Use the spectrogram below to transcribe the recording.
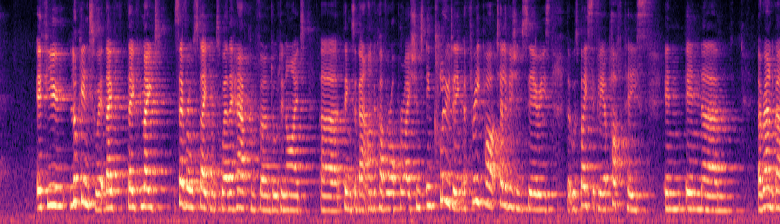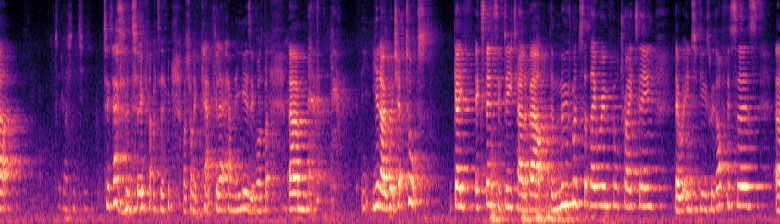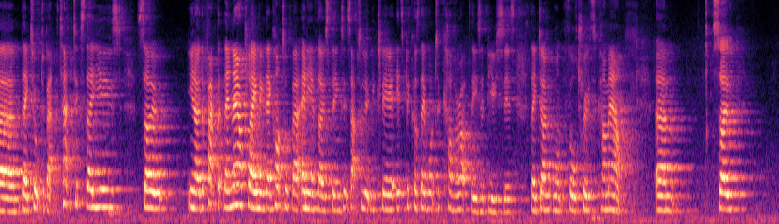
if you look into it, they've, they've made several statements where they have confirmed or denied uh, things about undercover operations, including a three-part television series that was basically a puff piece in, in um, around about 2002. 2002, I was trying to calculate how many years it was, but um, you know, which talks, gave extensive detail about the movements that they were infiltrating, there were interviews with officers. Um, they talked about the tactics they used. So, you know, the fact that they're now claiming they can't talk about any of those things, it's absolutely clear it's because they want to cover up these abuses. They don't want the full truth to come out. Um, so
